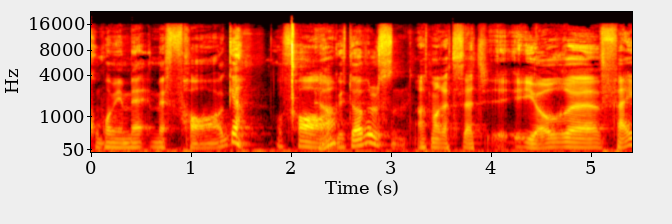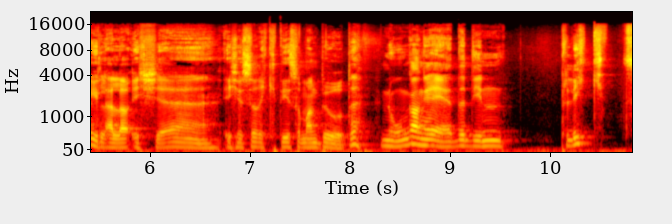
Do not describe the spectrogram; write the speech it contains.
kompromiss med, med faget og fagutøvelsen. At man rett og slett gjør eh, feil, eller ikke, ikke så riktig som man burde. Noen ganger er det din plikt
